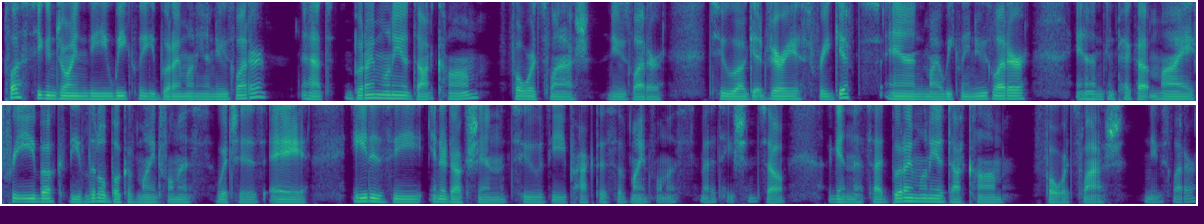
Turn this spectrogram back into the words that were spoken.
Plus, you can join the weekly Buddhaimonia newsletter at buddhaimonia.com forward slash newsletter to uh, get various free gifts and my weekly newsletter. And can pick up my free ebook, The Little Book of Mindfulness, which is a A to Z introduction to the practice of mindfulness meditation. So, again, that's at buddhaimonia.com forward slash newsletter.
